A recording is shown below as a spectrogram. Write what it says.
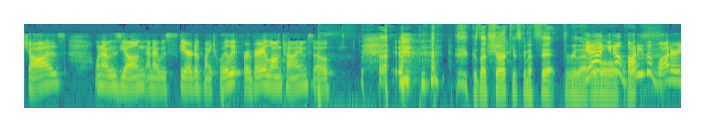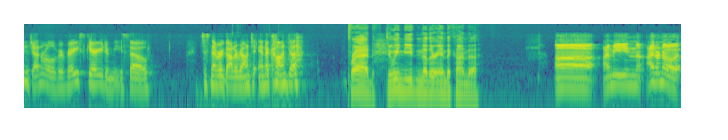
Jaws when I was young, and I was scared of my toilet for a very long time. So because that shark is going to fit through that. Yeah, you know, hole. bodies of water in general were very scary to me, so just never got around to anaconda. Brad, do we need another anaconda? Uh, I mean, I don't know.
